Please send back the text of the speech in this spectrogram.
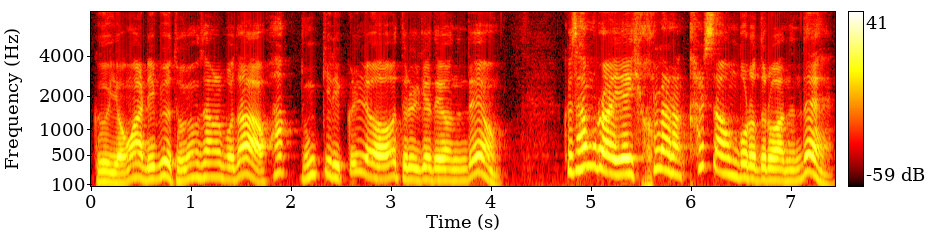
그 영화 리뷰 동영상을 보다 확 눈길이 끌려 들게 되었는데요. 그 사무라이의 현란한 칼싸움 보러 들어왔는데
